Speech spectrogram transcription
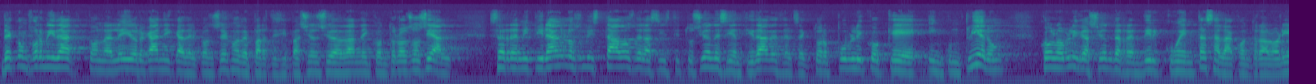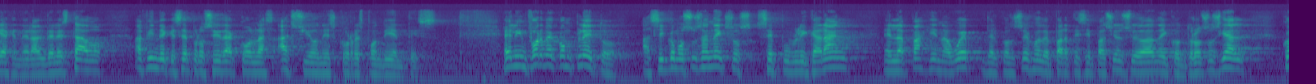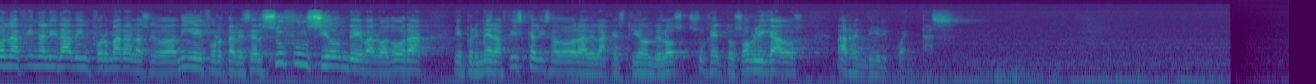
De conformidad con la Ley Orgánica del Consejo de Participación Ciudadana y Control Social, se remitirán los listados de las instituciones y entidades del sector público que incumplieron con la obligación de rendir cuentas a la Contraloría General del Estado a fin de que se proceda con las acciones correspondientes. El informe completo, así como sus anexos, se publicarán en la página web del Consejo de Participación Ciudadana y Control Social con la finalidad de informar a la ciudadanía y fortalecer su función de evaluadora y primera fiscalizadora de la gestión de los sujetos obligados a rendir cuentas.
